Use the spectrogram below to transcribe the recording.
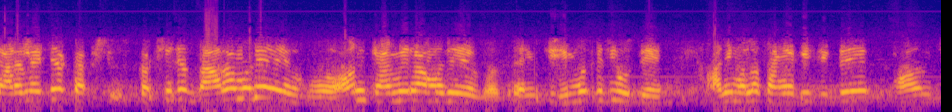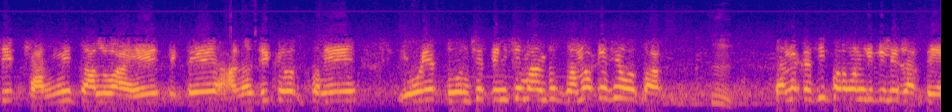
कार्यालयाच्या कक्ष कक्षेच्या दारामध्ये ऑन कॅमेरामध्ये त्यांची हिंमत कशी होते? आणि मला सांगा की जिथे फॉर्मची छाननी चालू आहे तिथे अनधिकृतपणे एवढे दोनशे तीनशे माणसं जमा कसे होतात. त्यांना कशी परवानगी दिली जाते?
